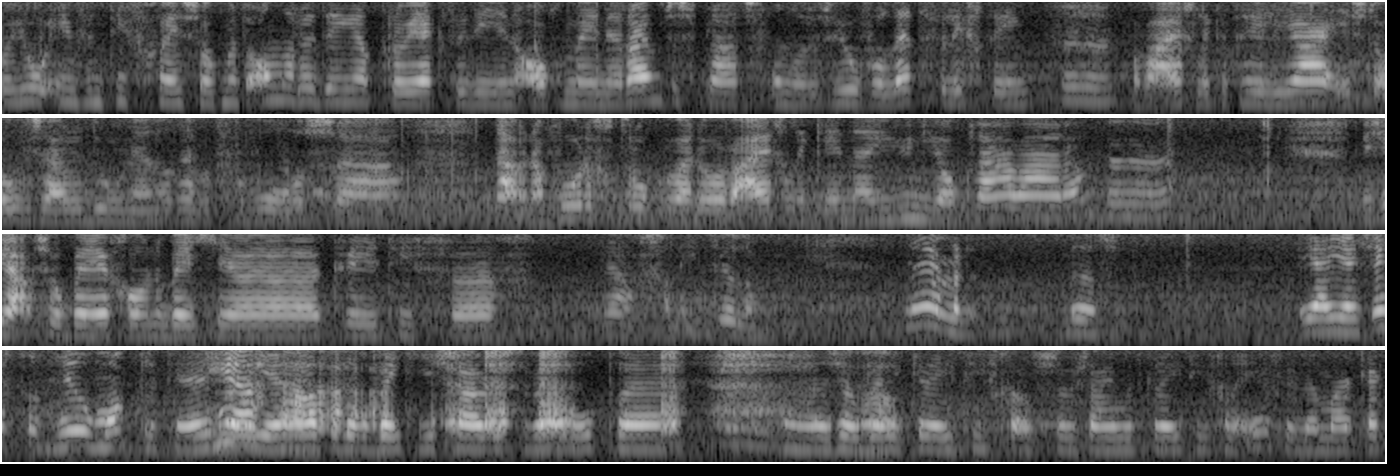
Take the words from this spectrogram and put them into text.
heel inventief geweest, ook met andere dingen. Projecten die in algemene ruimtes plaatsvonden, dus heel veel ledverlichting. Mhm. Waar we eigenlijk het hele jaar eerst over zouden doen. En dat heb ik vervolgens eh, nou, naar voren getrokken, waardoor we eigenlijk in eh, juni al klaar waren. Mhm. Dus ja, zo ben je gewoon een beetje creatief ja, gaan invullen. Nee, maar dat is- ja, jij zegt dat heel makkelijk, hè? Ja. Je haalt er nog een beetje je schouders erbij op. eh, eh, zo ben ik creatief, gaan- of zo zijn we het creatief gaan invullen. Maar kijk,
